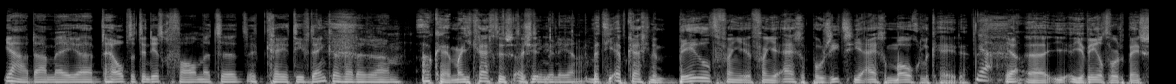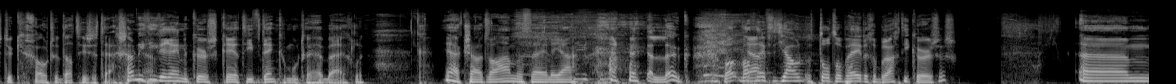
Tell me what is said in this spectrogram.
ja, daarmee eh, helpt het in dit geval met eh, het creatief denken verder ehm, Oké, maar je krijgt dus als je, met die app krijg je een beeld van je, van je eigen positie, je eigen mogelijkheden. ja. Ja. Eh, je, je wereld wordt opeens een stukje groter, dat is het eigenlijk. Zou niet Ja. iedereen een cursus creatief denken moeten hebben eigenlijk? ja, ik zou het wel aanbevelen, ja. Ja, leuk. Wat, wat Ja. heeft het jou tot op heden gebracht, die cursus? Ehm,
